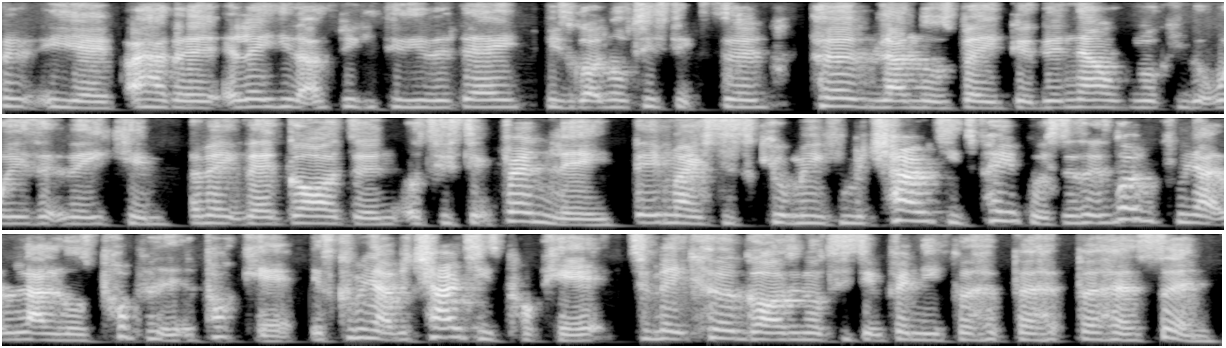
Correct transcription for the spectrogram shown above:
you know, I had a, a, lady that I was speaking to the other day who's got an autistic son. Her landlord's very good. They're now looking at ways that they can make their garden autistic friendly. They managed to secure money from a charity to pay for it. So it's not coming out of the landlord's pocket. It's coming out of a charity's pocket to make her garden autistic friendly for her, for, for her son.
